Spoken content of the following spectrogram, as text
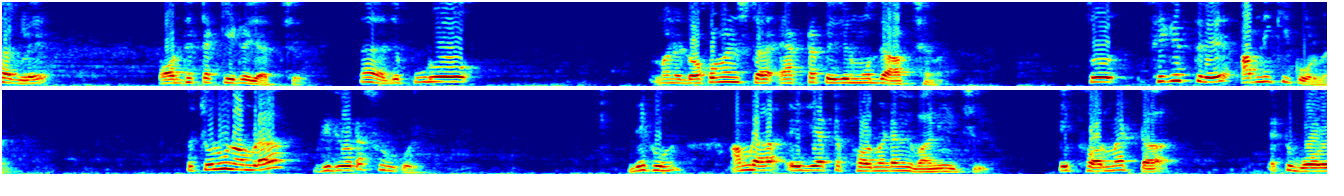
থাকলে অর্ধেকটা কেটে যাচ্ছে। হ্যাঁ যে পুরো মানে ডকুমেন্টসটা একটা পেজের মধ্যে আসছে না। তো সেক্ষেত্রে আপনি কি করবেন? তো চলুন আমরা ভিডিওটা শুরু করি। দেখুন, আমরা এই যে একটা ফরম্যাট আমি বানিয়েছি, এই ফরম্যাটটা একটু বড়।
